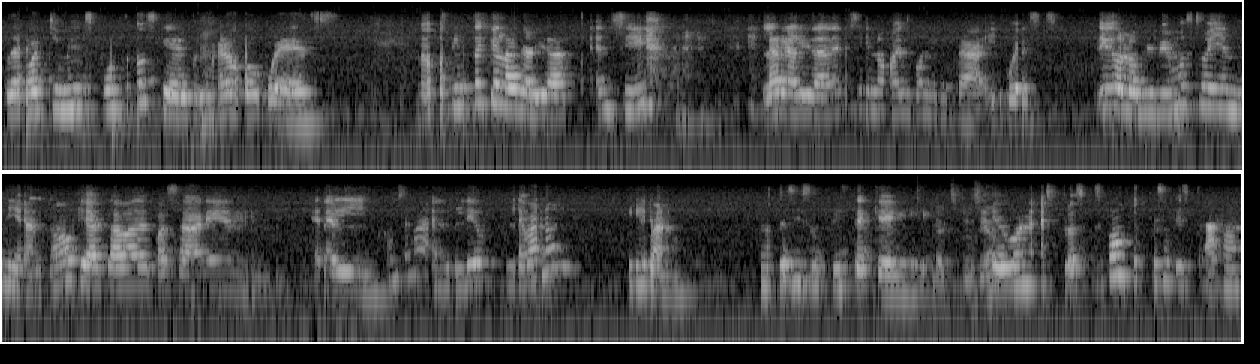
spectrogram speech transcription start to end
tengo aquí mis puntos, que el primero pues nos pinta que la realidad en sí, la realidad en sí no es bonita y pues digo, lo vivimos hoy en día, ¿no? Que acaba de pasar en, en el, ¿cómo se llama? En el Lebanon, Líbano. No sé si supiste que... ¿La explosión? Que hubo una explosión. supiste? Ajá.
